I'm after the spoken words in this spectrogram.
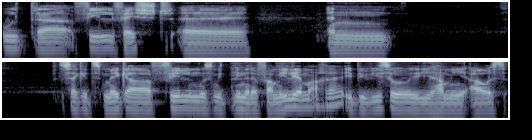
ultra viel fest äh, ein sage jetzt mega viel muss mit meiner Familie machen. Ich bin wie so, ich habe mich aus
